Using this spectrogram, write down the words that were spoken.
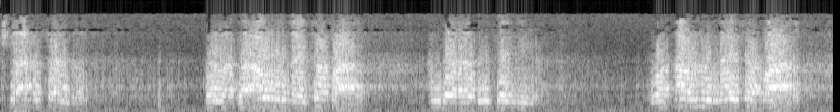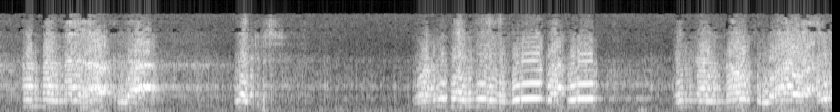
الشعر تعمل فعرض الميتة طاهر عند ابن تيمية وقرن الميتة طاهر. أما المذهب لا يجلس وابن تيمية يقول يقول إن الموت لا يحل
